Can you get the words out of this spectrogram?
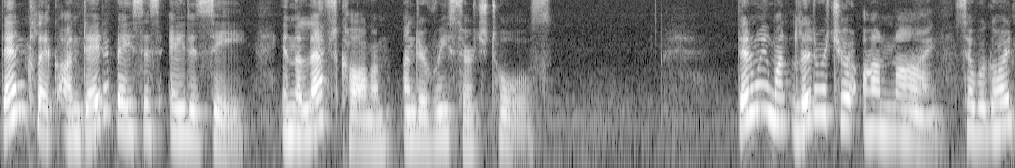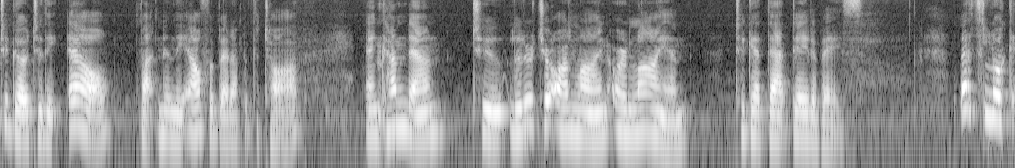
Then click on Databases A to Z in the left column under Research Tools. Then we want Literature Online, so we're going to go to the L button in the alphabet up at the top and come down to Literature Online or LION to get that database. Let's look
